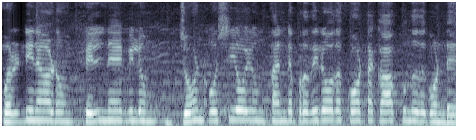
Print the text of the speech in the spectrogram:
ഫെർഡിനാഡും ഫിൽ നേവിലും ജോൺ ഒഷിയോയും തന്റെ പ്രതിരോധ കോട്ട കാക്കുന്നത് കൊണ്ട്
